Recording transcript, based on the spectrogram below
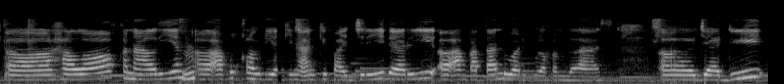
Uh, halo, kenalin, hmm? uh, aku Claudia Gina Anki Fajri dari uh, angkatan 2018. Uh, jadi,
